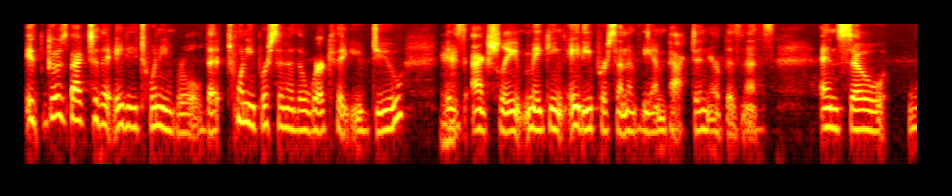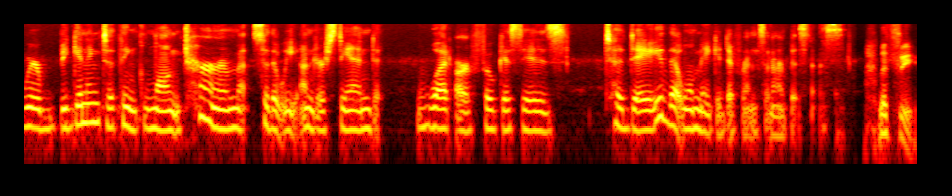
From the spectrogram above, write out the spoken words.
It goes back to the 80 20 rule that 20% of the work that you do mm-hmm. is actually making 80% of the impact in your business. And so we're beginning to think long term so that we understand what our focus is today that will make a difference in our business. Let's see.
